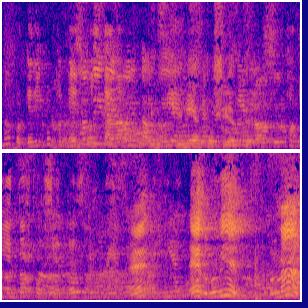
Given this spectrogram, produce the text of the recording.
No, porque dijo 500 cada uno. 507. 500 por 7 son ¿Eh? Eso, muy bien. Son más.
